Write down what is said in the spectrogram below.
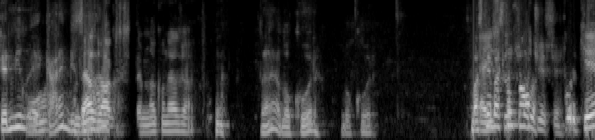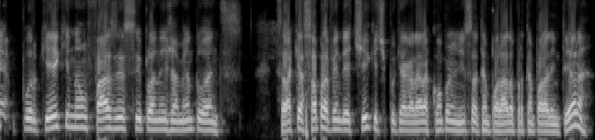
Terminou. Cara, é bizarro. 10 jogos. Terminou com 10 jogos. É, loucura, loucura. Mas é tem bastante notícia. Por, que, por que, que não faz esse planejamento antes? Será que é só para vender ticket, porque a galera compra no início da temporada para a temporada inteira?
